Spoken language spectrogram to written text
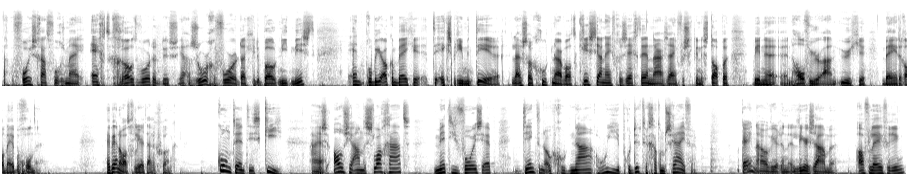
Nou, voice gaat volgens mij echt groot worden. Dus ja, zorg ervoor dat je de boot niet mist. En probeer ook een beetje te experimenteren. Luister ook goed naar wat Christian heeft gezegd. En naar zijn verschillende stappen. Binnen een half uur aan een uurtje ben je er al mee begonnen. Heb jij nog wat geleerd eigenlijk, Frank? Content is key. Ah, ja. Dus als je aan de slag gaat met die voice-app... denk dan ook goed na hoe je je producten gaat omschrijven. Oké, okay, nou weer een leerzame aflevering.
